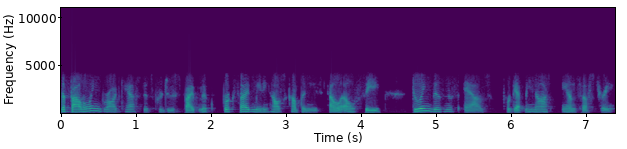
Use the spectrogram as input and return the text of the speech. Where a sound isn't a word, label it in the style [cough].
The following broadcast is produced by Brookside Meeting House Companies, LLC, doing business as Forget Me Not Ancestry.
